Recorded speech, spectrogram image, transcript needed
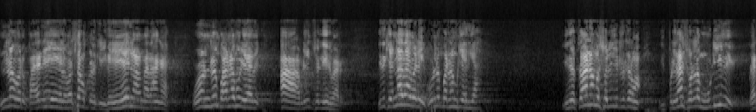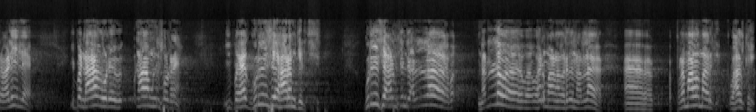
இன்னும் ஒரு பதினேழு வருஷம் உங்களுக்கு இதே நிலைமை தாங்க. ஒன்றும் பண்ண முடியாது. ஆ அப்படின்னு சொல்லிடுவார். இதுக்கு என்னதான் வழி? ஒன்றும் பண்ண முடியாதியா? இதைத்தான் நம்ம சொல்லிக்கிட்டு இருக்கிறோம். இப்படிதான் சொல்ல முடியுது. வேறு வழி இல்லை. இப்போ நான் ஒரு நான் ஒன்று சொல்கிறேன் இப்போ குரு திசை ஆரம்பிச்சிருச்சு. குரு திசை நல்லா நல்ல நல்ல வருமானம் வருது. நல்ல பிரமாதமாக இருக்குது வாழ்க்கை.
